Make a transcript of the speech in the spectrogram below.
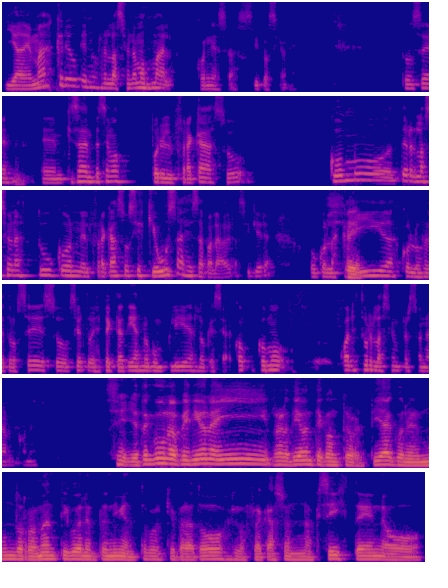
y además creo que nos relacionamos mal con esas situaciones. Entonces, em, quizás empecemos por el fracaso, ¿Cómo te relacionas tú con el fracaso, si es que usas esa palabra siquiera, o con las caídas, con los retrocesos, ciertas expectativas no cumplidas, lo que sea? ¿Cómo, cuál es tu relación personal con eso? Sí, yo tengo una opinión ahí relativamente controvertida con el mundo romántico del emprendimiento, porque para todos los fracasos no existen o,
